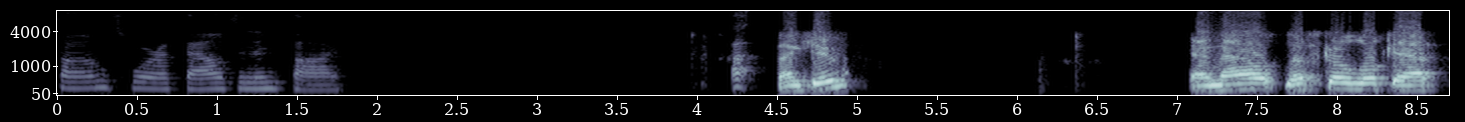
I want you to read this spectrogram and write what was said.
songs were 1,005. Uh, Thank you. And now let's go look at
